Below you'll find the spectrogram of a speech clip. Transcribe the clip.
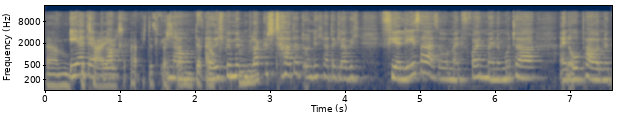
ähm, Eher geteilt. Habe ich das genau. verstanden? Genau. Also ich bin mit mhm. dem Blog gestartet und ich hatte, glaube ich, vier Leser, also mein Freund, meine Mutter, ein Opa und eine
